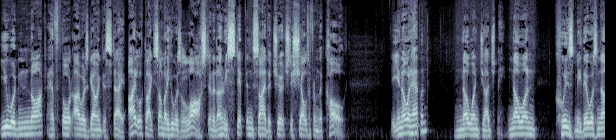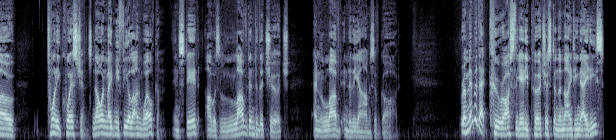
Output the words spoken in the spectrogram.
you would not have thought I was going to stay. I looked like somebody who was lost and had only stepped inside the church to shelter from the cold. You know what happened? No one judged me. No one quizzed me. There was no 20 questions. No one made me feel unwelcome. Instead, I was loved into the church and loved into the arms of God. Remember that Kouros that Getty purchased in the 1980s?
